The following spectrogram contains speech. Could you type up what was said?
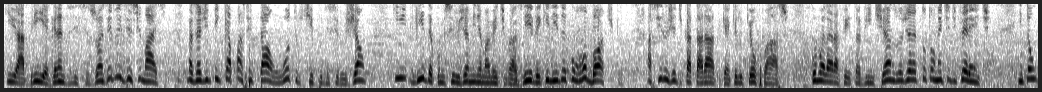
que abria grandes incisões, ele não existe mais. Mas a gente tem que capacitar um outro tipo de cirurgião que lida com cirurgia minimamente invasiva e que lida com robótica. A cirurgia de catarata, que é aquilo que eu faço, como ela era feita há 20 anos, hoje ela é totalmente diferente. Então,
